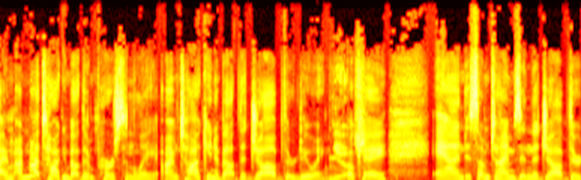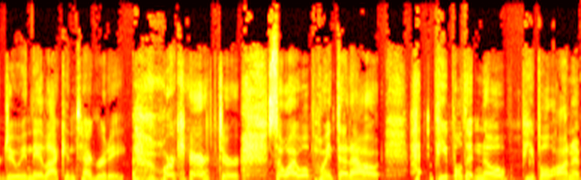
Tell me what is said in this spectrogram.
I'm, I'm not talking about them personally. I'm talking about the job they're doing. Yes. Okay. And sometimes in the job they're doing, they lack integrity or character. So I will point that out. People that know people on a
